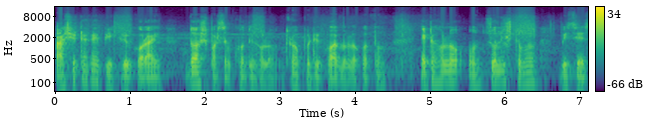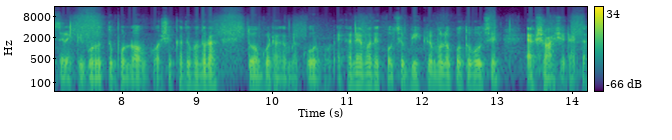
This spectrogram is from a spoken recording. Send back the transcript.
আশি টাকায় বিক্রি করায় দশ পার্সেন্ট ক্ষতি হলো। দ্রব্যটির ক্রয় মূল্য কত? এটা হলো উনচল্লিশতম বিসিএসের একটি গুরুত্বপূর্ণ অঙ্ক। শিক্ষার্থী বন্ধুরা, তো অঙ্কটাকে আমরা করব। এখানে আমাদের বলছে বিক্রয় মূল্য কত বলছে? একশো আশি টাকা।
